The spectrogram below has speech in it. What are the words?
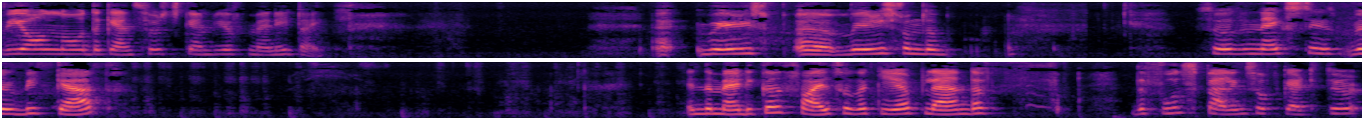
we all know the cancers can be of many types uh, varies uh, varies from the so the next is will be cath. In the medical files of the care plan the the full spellings of catheter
